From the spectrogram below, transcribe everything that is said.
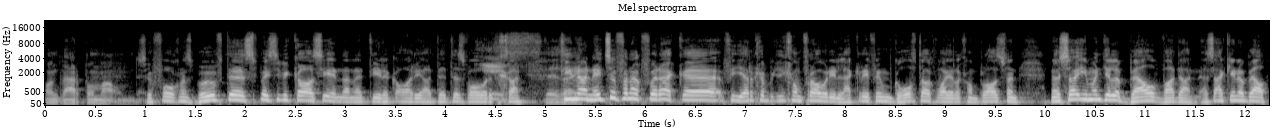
ontwerp hom maar om dit. So volgens behoefte, spesifikasie en dan natuurlik area, dit is waaroor dit yes, gaan. Tina, net so vinnig voor ek uh, vir Jurg 'n bietjie gaan vra oor die Lekker FM Golfdag waar julle gaan plaasvind. Nou sou iemand julle bel, wat dan? As ek jou nou bel,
